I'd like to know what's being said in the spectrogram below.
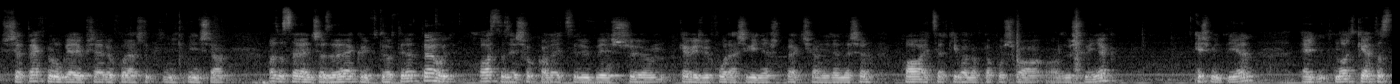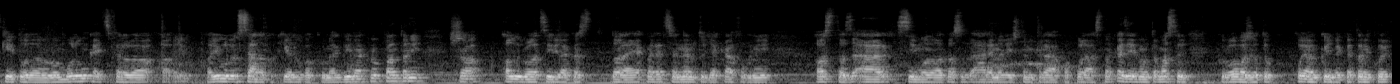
se technológiájuk, se erőforrásuk nincs, nincs rá. Az a szerencse az elkönyv történettel, hogy azt azért sokkal egyszerűbb és kevésbé forrásigényes megcsinálni rendesen, ha egyszer ki vannak taposva az ösvények, és mint ilyen, egy nagy kert azt két oldalról rombolunk, egyfelől a, a, ha jól összeállnak a kiadók, akkor megbírnák roppantani, és a, alulról a civilek azt darálják, mert egyszerűen nem tudják elfogni azt az ár színvonalat, azt az áremelést, amit rápakolásznak. Ezért mondtam azt, hogy akkor olvasgatok olyan könyveket, amikor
